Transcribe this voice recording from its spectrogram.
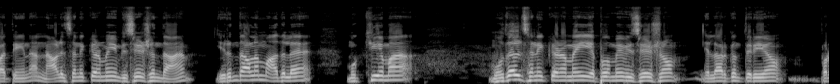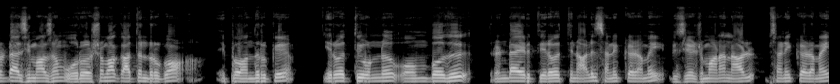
பார்த்தீங்கன்னா நாலு சனிக்கிழமையும் விசேஷம்தான். இருந்தாலும் அதில் முக்கியமாக முதல் சனிக்கிழமை எப்போவுமே விசேஷம். எல்லாருக்கும் தெரியும் புரட்டாசி மாதம் ஒரு வருஷமாக காத்துட்டுருக்கோம் இப்போ வந்திருக்கு. இருபத்தி ஒன்று ஒம்பது ரெண்டாயிரத்தி இருபத்தி நாலு சனிக்கிழமை விசேஷமான நாள் சனிக்கிழமை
